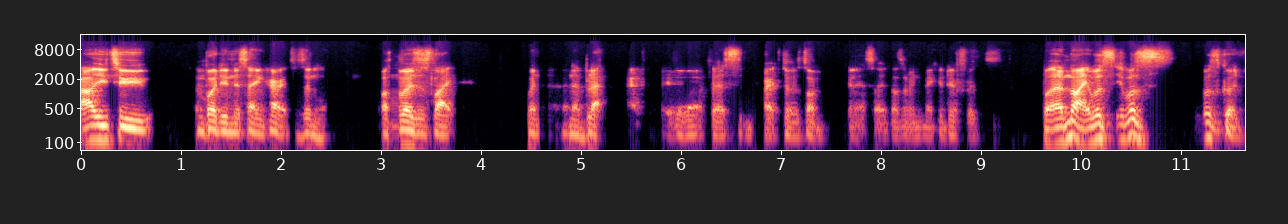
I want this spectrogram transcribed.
how are you two embodying the same characters, isn't it? I suppose it's like when, a black person character or something, you know, so it doesn't really make a difference. But um, no, it was it was was good,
